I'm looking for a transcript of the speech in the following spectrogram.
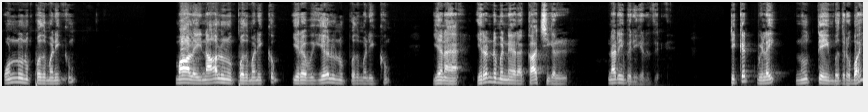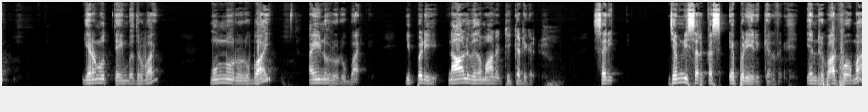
ஒன்று முப்பது மணிக்கும் மாலை நாலு முப்பது மணிக்கும் இரவு ஏழு முப்பது மணிக்கும் என இரண்டு மணி நேர காட்சிகள் நடைபெறுகிறது. டிக்கெட் விலை நூற்றி ஐம்பது ரூபாய் இரநூத்தி ஐம்பது ரூபாய் முந்நூறு ரூபாய் ஐநூறு ரூபாய். இப்படி நாலு விதமான டிக்கெட்டுகள். சரி ஜெமினி சர்க்கஸ் எப்படி இருக்கிறது என்று பார்ப்போமா?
